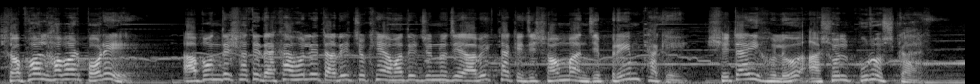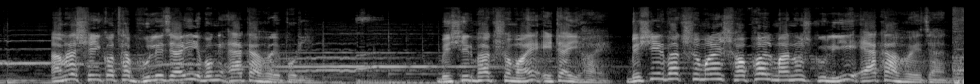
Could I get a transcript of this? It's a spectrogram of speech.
সফল হওয়ার পরে আপনদের সাথে দেখা হলে তাদের চোখে আমাদের জন্য যে আবেগ থাকে, যে সম্মান, যে প্রেম থাকে, সেটাই হলো আসল পুরস্কার। আমরা সেই কথা ভুলে যাই এবং একা হয়ে পড়ি। বেশিরভাগ সময় এটাই হয়। বেশিরভাগ সময় সফল মানুষগুলি একা হয়ে যান।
